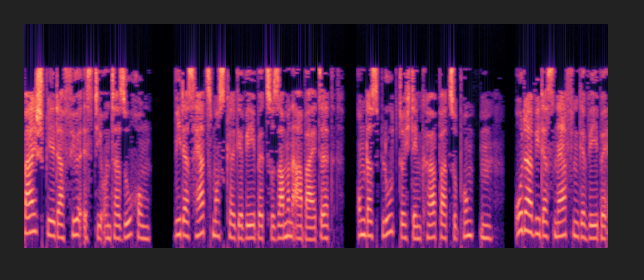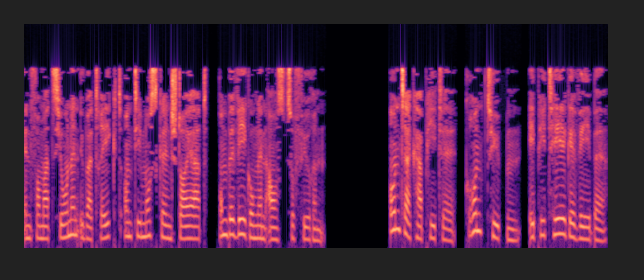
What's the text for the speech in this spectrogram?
Beispiel dafür ist die Untersuchung, wie das Herzmuskelgewebe zusammenarbeitet, um das Blut durch den Körper zu pumpen, oder wie das Nervengewebe Informationen überträgt und die Muskeln steuert, um Bewegungen auszuführen. Unterkapitel Grundtypen Epithelgewebe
